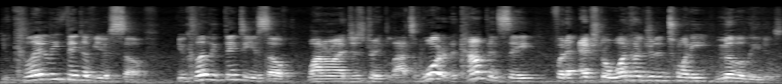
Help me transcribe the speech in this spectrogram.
You clearly think of yourself. You clearly think to yourself, why don't I just drink lots of water to compensate for the extra 120 milliliters?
